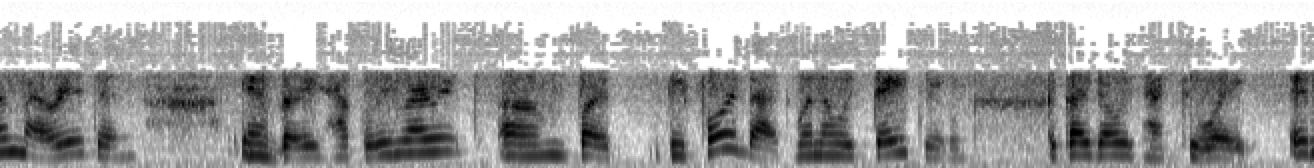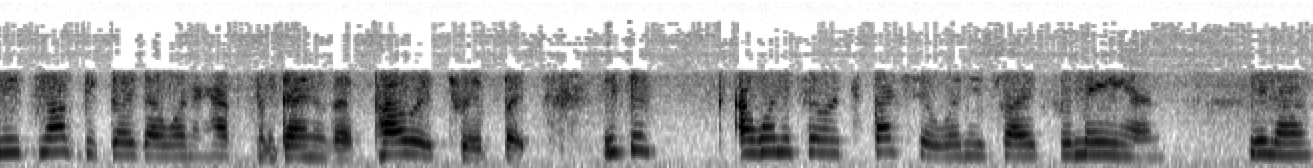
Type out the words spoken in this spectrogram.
am married and yeah, very happily married. Um, but before that, when I was dating, the guys always had to wait, and it's not because I want to have some kind of a power trip, but it's just I want to feel it's special when it's right for me, and you know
